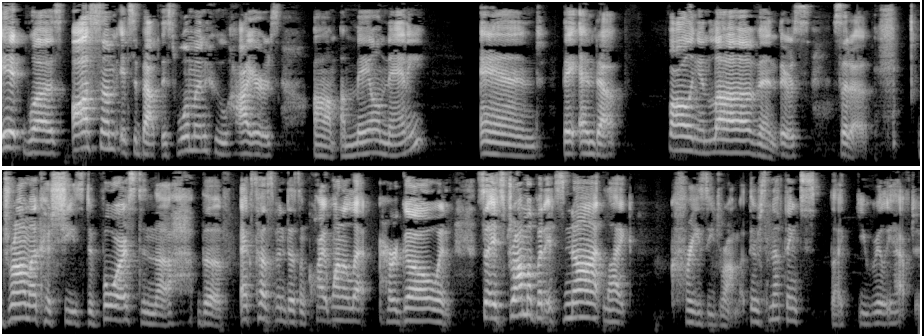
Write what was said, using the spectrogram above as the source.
it was awesome. It's about this woman who hires um, a male nanny, and they end up falling in love, and there's sort of drama because she's divorced and the the ex-husband doesn't quite want to let her go and so it's drama but it's not like crazy drama. There's nothing to, like you really have to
